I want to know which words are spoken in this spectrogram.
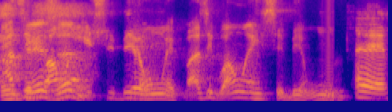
É em três anos. RCB1, é quase igual um RCB1. É.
